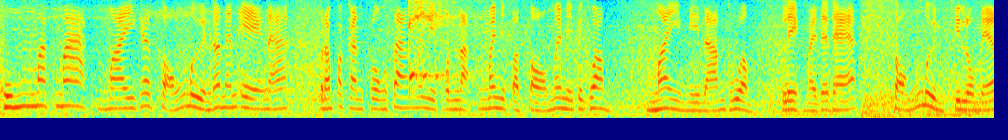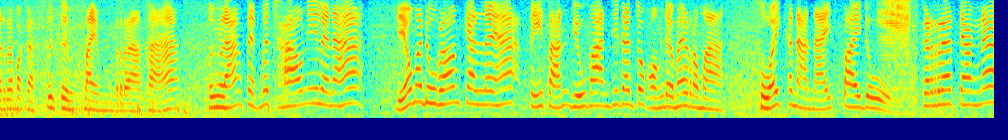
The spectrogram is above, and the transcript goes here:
คุ้มมาก ๆ ไม่แค่ 20,000 เท่านั้นเองนะ รับประกันโครงสร้างไม่มีชนหนัก ไม่มีตัดต่อ ไม่มีพิกคว่ำไม่มีน้ำท่วม เลขไม่แท้ๆ20,000 กิโลเมตร รับประกันซื้อคืนเต็มราคา เพิ่งล้างเสร็จเมื่อเช้านี้เลยนะฮะ เดี๋ยวมาดูพร้อมกันเลยฮะ สีสันผิวพรรณที่ท่านเจ้าของเดิมให้เรามา สวยขนาดไหนไปดู กระจังหน้า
